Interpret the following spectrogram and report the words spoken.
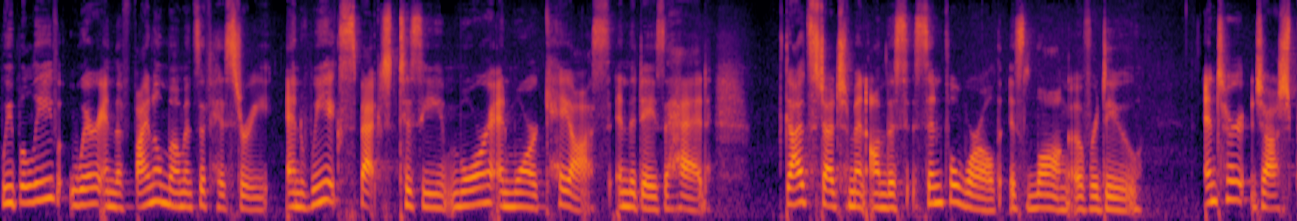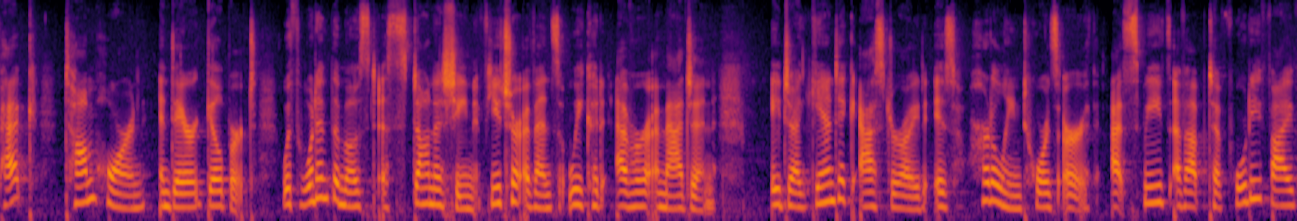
We believe we're in the final moments of history, and we expect to see more and more chaos in the days ahead. God's judgment on this sinful world is long overdue. Enter Josh Peck, Tom Horn, and Derek Gilbert with one of the most astonishing future events we could ever imagine. A gigantic asteroid is hurtling towards Earth at speeds of up to 45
